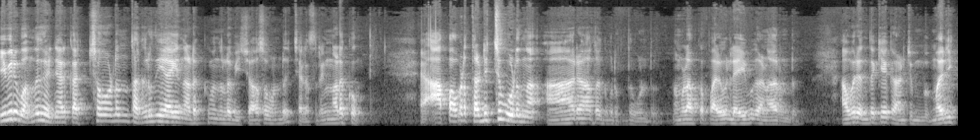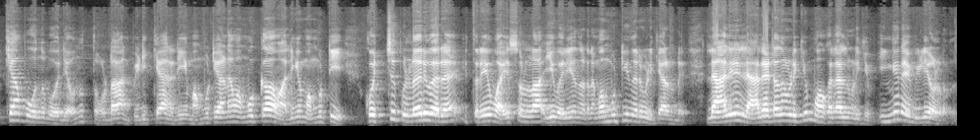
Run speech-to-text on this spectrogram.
ഇവർ വന്നു കഴിഞ്ഞാൽ കച്ചവടം തകൃതിയായി നടക്കുമെന്നുള്ള വിശ്വാസമുണ്ട്. ചില സ്ഥലങ്ങൾ നടക്കും. അപ്പം അവിടെ തടിച്ചു കൂടുന്ന ആരാധക വൃന്ദമുണ്ട്. നമ്മളൊക്കെ പലരും ലൈവ് കാണാറുണ്ട്. അവരെന്തൊക്കെയാണ് കാണിച്ചു? മരിക്കാൻ പോകുന്ന പോലെ ഒന്ന് തൊടാൻ പിടിക്കാൻ അല്ലെങ്കിൽ മമ്മൂട്ടിയാണെ മമ്മൂക്കാം അല്ലെങ്കിൽ മമ്മൂട്ടി. കൊച്ചു പിള്ളേർ വരെ ഇത്രയും വയസ്സുള്ള ഈ വലിയ നടനെ മമ്മൂട്ടി എന്നൊരു വിളിക്കാറുണ്ട്. ലാലിനെ ലാലേട്ടെന്ന് വിളിക്കും മോഹൻലാൽ എന്ന് വിളിക്കും. ഇങ്ങനെ വിളിയുള്ളത്.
